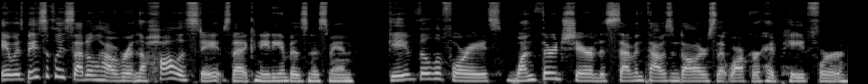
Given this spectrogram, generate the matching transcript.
It was basically settled, however, in the Hall estates that Canadian businessman gave the LaForests one third share of the $7,000 that Walker had paid for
